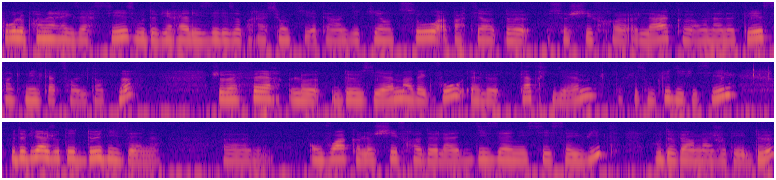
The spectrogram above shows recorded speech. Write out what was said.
Pour le premier exercice, vous deviez réaliser les opérations qui étaient indiquées en dessous à partir de ce chiffre-là qu'on a noté, 5489. Je vais faire le deuxième avec vous et le quatrième, parce qu'ils sont plus difficiles. Vous deviez ajouter deux dizaines. Euh, on voit que le chiffre de la dizaine ici, c'est 8. Vous devez en ajouter deux.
